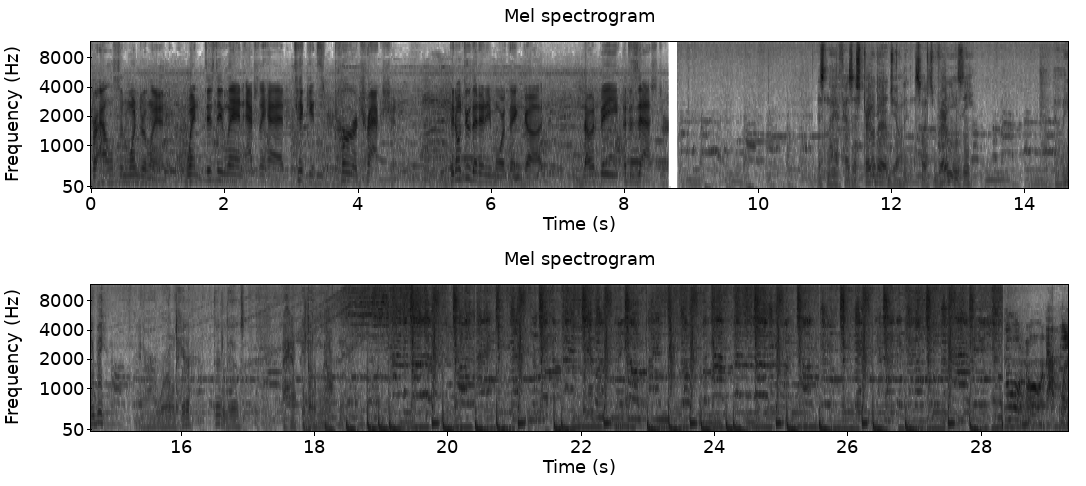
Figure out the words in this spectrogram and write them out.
for Alice in Wonderland when Disneyland actually had tickets per attraction. They don't do that anymore, thank God. That would be a disaster. This knife has a straight edge on it, so it's very easy. And maybe in our world here, there lives a happy little mountain. No, no, that way.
